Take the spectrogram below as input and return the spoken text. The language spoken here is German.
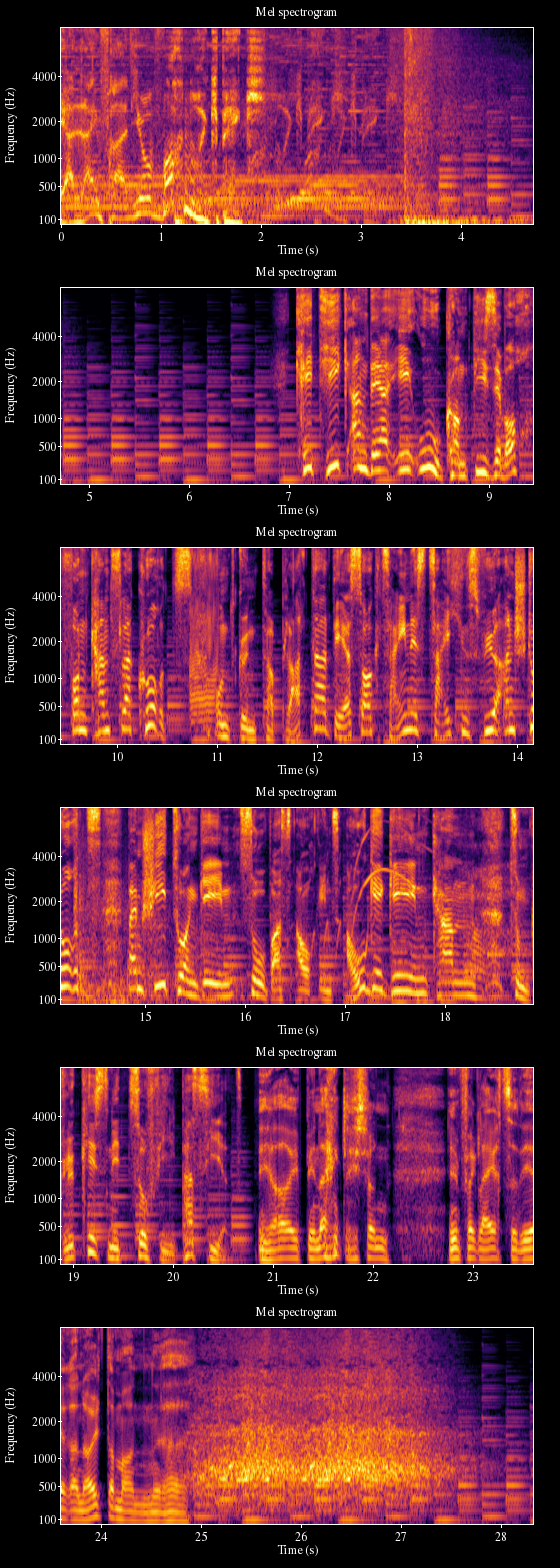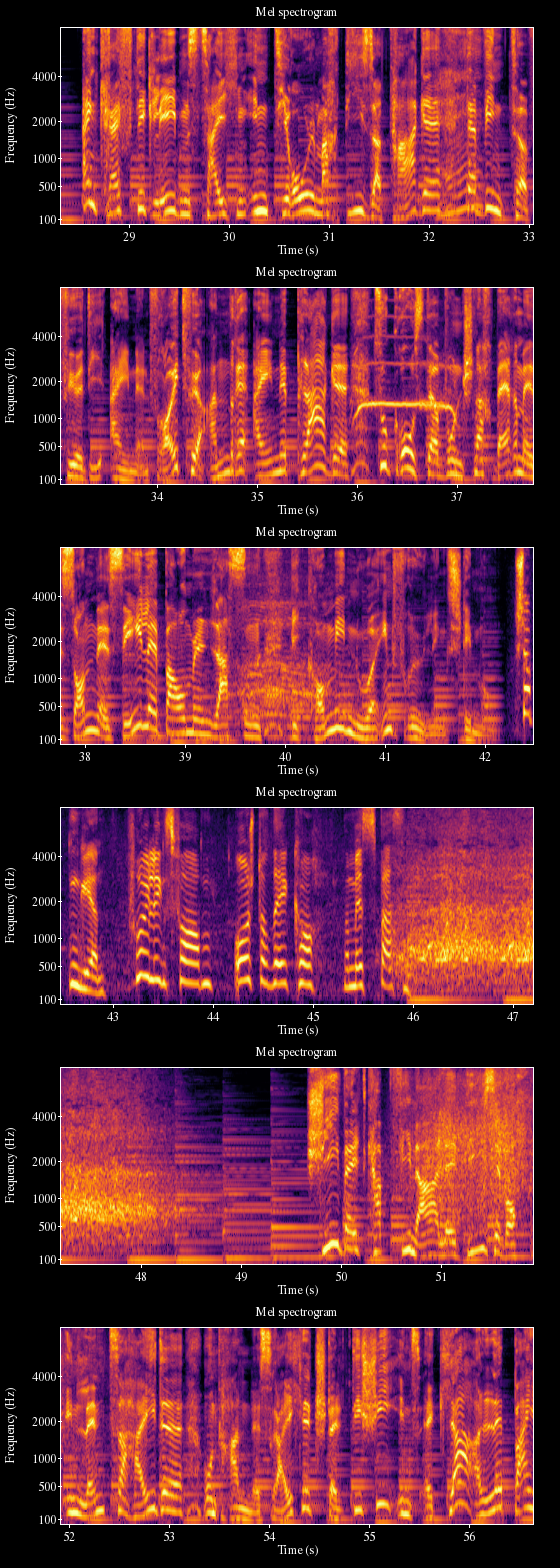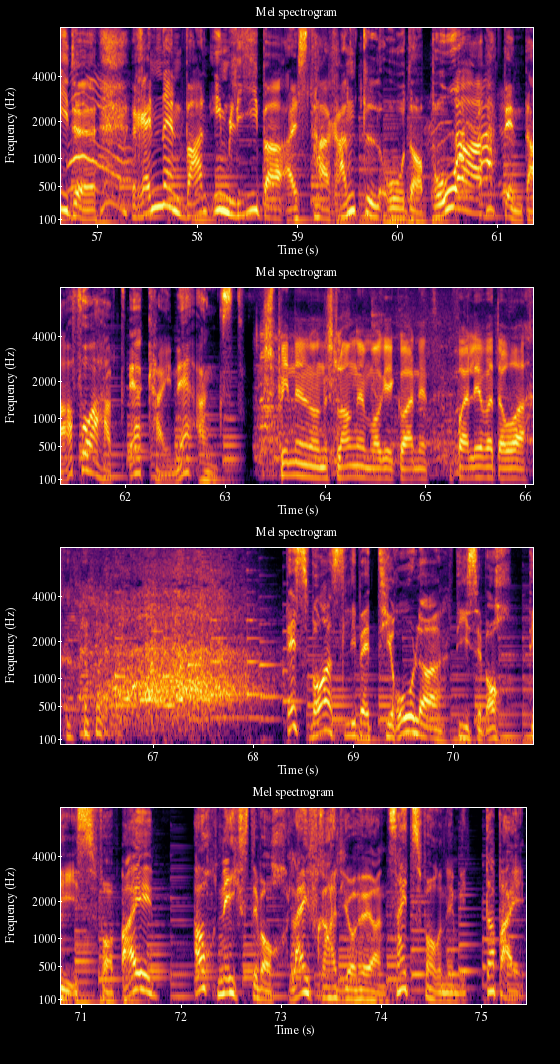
Der Live-Radio Wochenrückblick. Kritik an der EU kommt diese Woche von Kanzler Kurz. Und Günther Platter, der sorgt seines Zeichens für einen Sturz. Beim Skitourengehen, so was auch ins Auge gehen kann. Zum Glück ist nicht so viel passiert. Ja, ich bin eigentlich schon im Vergleich zu dir ein alter Mann. Äh Ein kräftig Lebenszeichen in Tirol macht dieser Tage der Winter für die einen, Freud für andere eine Plage. Zu groß der Wunsch nach Wärme, Sonne, Seele baumeln lassen. Wie komm ich nur in Frühlingsstimmung? Shoppen gehen. Frühlingsfarben, Osterdeko, dann müsste es passen. Skiweltcup-Finale diese Woche in Lenzer Heide und Hannes Reichelt stellt die Ski ins Eck. Ja, alle beide. Rennen waren ihm lieber als Tarantel oder Boa, denn davor hat er keine Angst. Spinnen und Schlangen mag ich gar nicht. Fahr lieber da. Das war's, liebe Tiroler, diese Woche, die ist vorbei. Auch nächste Woche Live-Radio hören, seid's vorne mit dabei.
